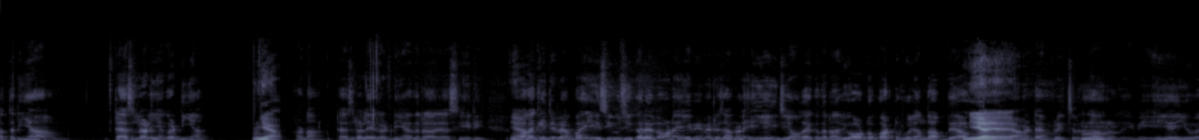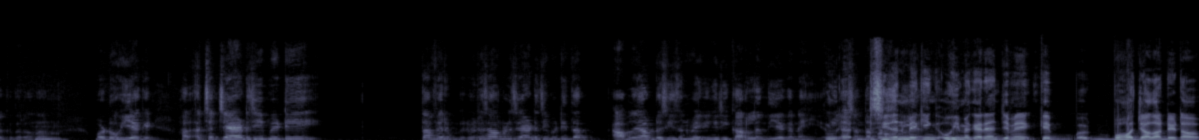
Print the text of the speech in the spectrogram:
ਅਤਰੀਆਂ ਟੈਸਲਾ ਵਾਲੀਆਂ ਗੱਡੀਆਂ। ਯਾ ਹਨਾ? ਟੈਸਲਾ ਵਾਲੀਆਂ ਗੱਡੀਆਂ ਤੇਰਾ ਜਾਂ ਸੀਰੀ. ਹਾਲਾਂਕਿ ਜਿਵੇਂ ਆਪਾਂ ਏਸੀ ਉਸੀ ਘਰੇ ਲਾਉਣੇ ਇਹ ਵੀ ਮੇਰੇ ਹਿਸਾਬ ਨਾਲ AI 'ਚ ਆਉਂਦਾ ਇੱਕ ਤਰ੍ਹਾਂ ਦੀ ਆਟੋ ਕੱਟ ਹੋ ਜਾਂਦਾ ਆਪਦੇ ਆਪ। ਯਾ ਯਾ ਯਾ ਟੈਂਪਰੇਚਰ ਦੇ ਹਿਸਾਬ ਨਾਲ ਇਹ ਵੀ AI ਹੋ ਇੱਕ ਤਰ੍ਹਾਂ ਦਾ। ਬਟ ਉਹੀ ਹੈ ਕਿ ਅੱਛਾ ਚੈਟ ਜੀਪੀਟੀ ਤਾਂ ਫਿਰ ਮੇਰੇ ਹਿਸਾਬ ਨਾਲ ਚੈਟ ਜੀਪੀਟੀ ਤਾਂ ਆਪਦੇ ਆਪ ਡਿਸੀਜਨ ਮੇਕਿੰਗ ਜੀ ਕਰ ਲੈਂਦੀ ਹੈ ਕਿ ਨਹੀਂ ਡਿਸੀਜਨ। ਮੇਕਿੰਗ ਉਹੀ ਮੈਂ ਕਹਿ ਰਿਹਾ ਜਿਵੇਂ ਕਿ ਬਹੁਤ ਜ਼ਿਆਦਾ ਡੇਟਾ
